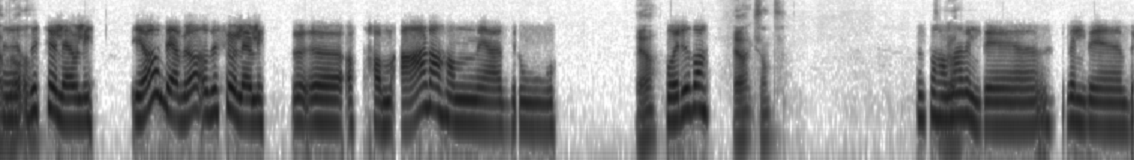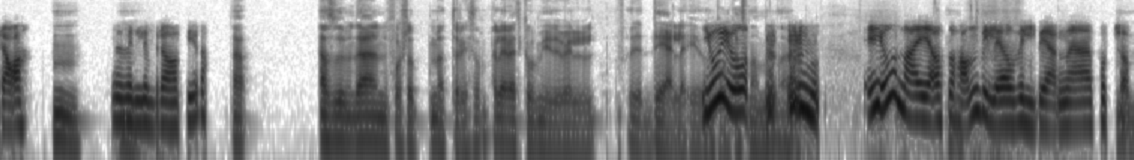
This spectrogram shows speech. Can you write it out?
er bra. Da. og det føler jeg jo litt Ja, det er bra. Og det føler jeg jo litt uh, at han er, da. Han jeg dro Ja, for, da. ja, ikke sant? Så Så han bra. er veldig, veldig bra. Mm. En Mm. veldig bra fyr, da. Altså, det er en fortsatt møte, liksom? Eller jeg vet ikke hvor mye du vil dele i den Jo, jo. men, eh, Jo, nei, altså han vil jeg jo veldig gjerne fortsatt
